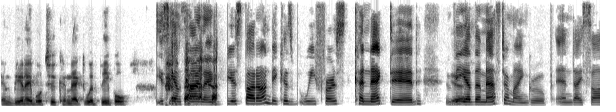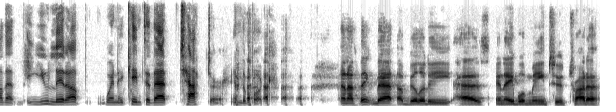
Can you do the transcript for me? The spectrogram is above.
and being able to connect with people. You see, I'm smiling. You're spot on because we first connected via yeah. the mastermind group, and I saw that you lit up when it came to that chapter in the book. and I think that ability has enabled me to try to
